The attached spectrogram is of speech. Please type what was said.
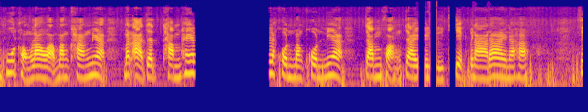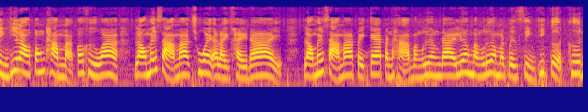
ำพูดของเราอะ บางครั้งเนี่ย มันอาจจะทำให้คนบางคนเนี่ยจำฝังใจหรือเจ็บไปนาได้นะคะ สิ่งที่เราต้องทำอะก็คือว่าเราไม่สามารถช่วยอะไรใครได้ เราไม่สามารถไปแก้ปัญหาบางเรื่องได้ เรื่องบางเรื่องมันเป็นสิ่งที่เกิดขึ้น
